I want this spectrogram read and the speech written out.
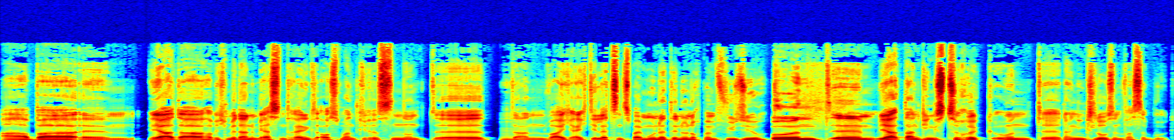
Aber ähm, ja, da habe ich mir dann im ersten Trainingsausband gerissen und äh, Mhm. dann war ich eigentlich die letzten zwei Monate nur noch beim Physio. Und ähm, ja, dann ging es zurück und äh, dann ging es los in Wasserburg.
